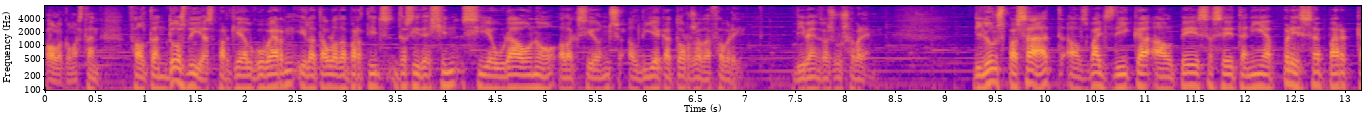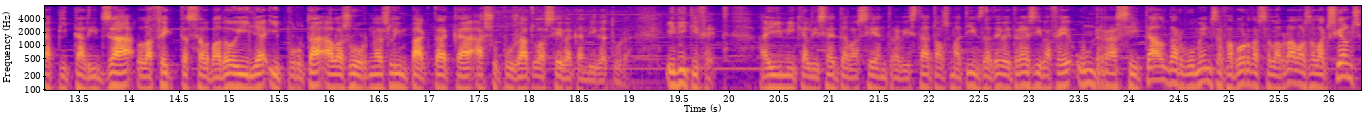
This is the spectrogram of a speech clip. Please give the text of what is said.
Hola, com estan? Falten dos dies perquè el govern i la taula de partits decideixin si hi haurà o no eleccions el dia 14 de febrer. Divendres ho sabrem. Dilluns passat els vaig dir que el PSC tenia pressa per capitalitzar l'efecte Salvador Illa i portar a les urnes l'impacte que ha suposat la seva candidatura. I dit i fet, ahir Miquel Iceta va ser entrevistat als matins de TV3 i va fer un recital d'arguments a favor de celebrar les eleccions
